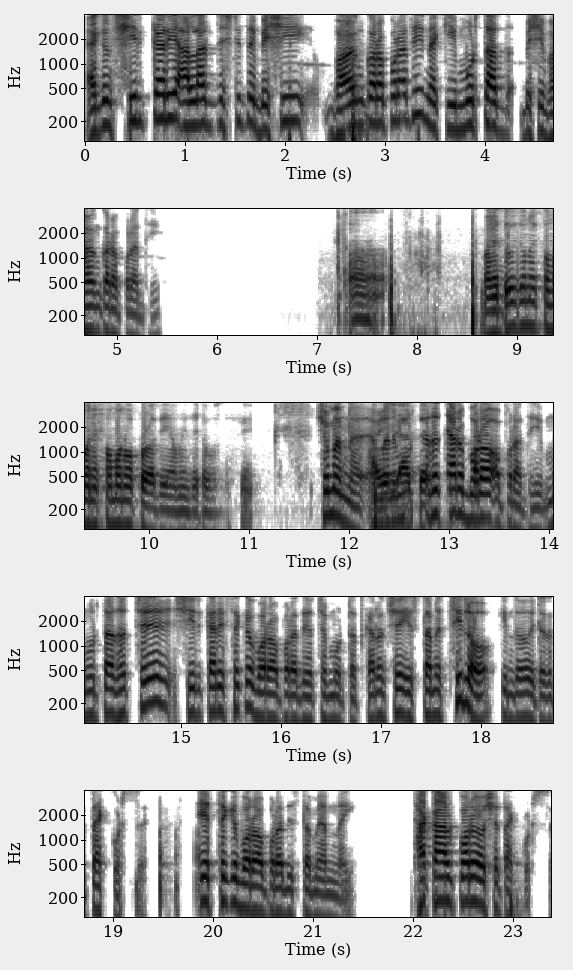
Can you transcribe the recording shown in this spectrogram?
একজন শিরকারী আল্লাহর দৃষ্টিতে বেশি ভয়ঙ্কর অপরাধী নাকি মুরতাদ বেশি ভয়ঙ্কর অপরাধী? মানে দুইজনই তো মানে সমান অপরাধী আমি যেটা বুঝতেছি। সমান না মানে মুরতাদ হচ্ছে আরও বড় অপরাধী। মুরতাদ হচ্ছে শিরকারীর থেকে বড় অপরাধী হচ্ছে মুরতাদ কারণ সে ইসলামে ছিল কিন্তু এটা ত্যাগ করছে। এর থেকে বড় অপরাধ ইসলামে আর নাই। থাকার পরেও সে ত্যাগ করছে।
